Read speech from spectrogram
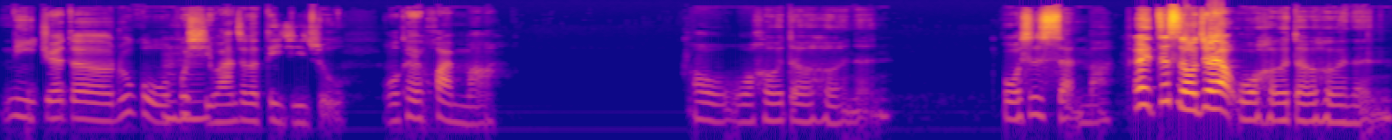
你觉得，如果我不喜欢这个地基组，我可以换吗？哦，我何德何能？我是神吗？哎、这时候就要我何德何能？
